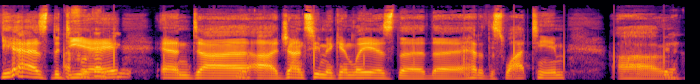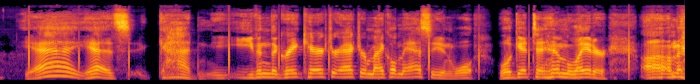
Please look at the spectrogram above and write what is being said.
Yeah, as the I DA. he- and uh, uh, John C. McGinley as the the head of the SWAT team. Um, Yeah. Yeah. yeah, It's God. Even the great character actor Michael Massee, and we'll we'll get to him later. Um,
